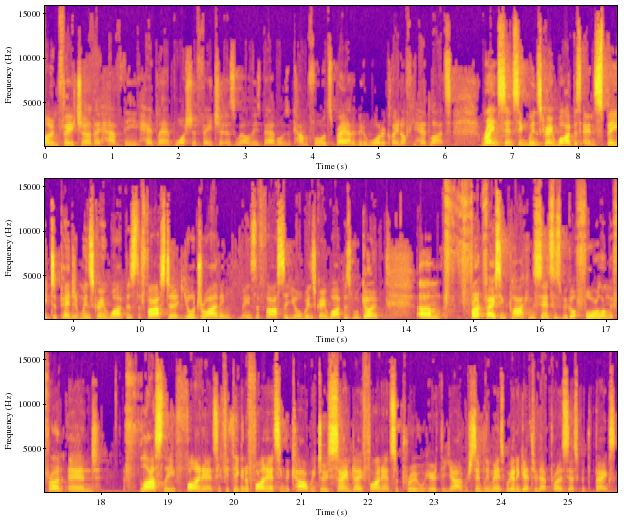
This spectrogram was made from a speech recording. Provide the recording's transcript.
home feature, they have the headlamp washer feature as well. These bad boys will come forward, spray out a bit of water, clean off your headlights. Rain sensing windscreen wipers and speed dependent windscreen wipers. The faster you're driving means the faster your windscreen wipers will go. Um, front facing parking sensors, we've got four along the front and lastly, finance. If you're thinking of financing the car, we do same day finance approval here at the yard, which simply means we're going to get through that process with the banks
